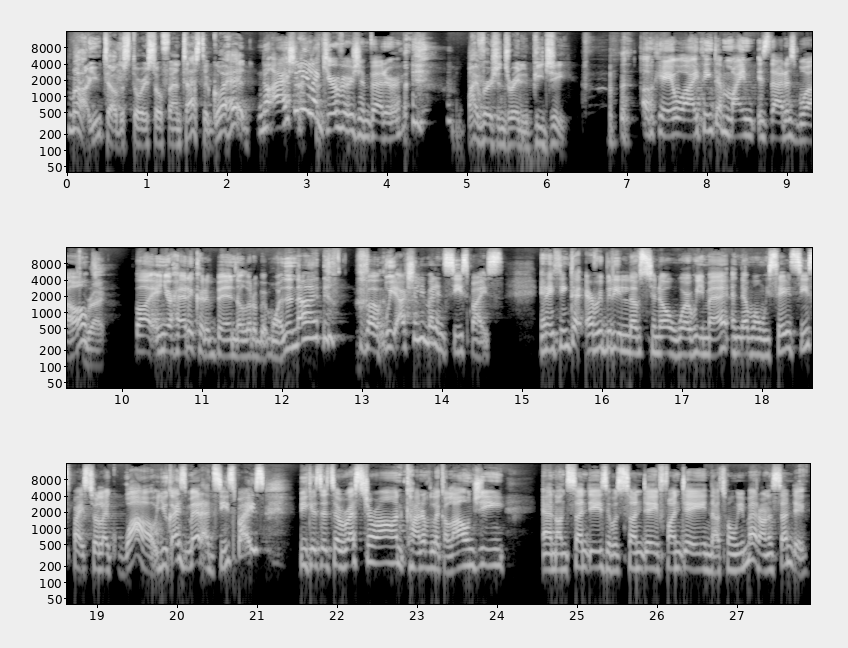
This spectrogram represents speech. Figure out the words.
Wow, you tell the story so fantastic. Go ahead. No, I actually like your version better. My version's rated PG. Okay, well, I think that mine is that as well. Right. But in your head, it could have been a little bit more than that. but we actually met in Seaspice. And I think that everybody loves to know where we met. And then when we say it's Seaspice, they're like, wow, you guys met at Seaspice? Because it's a restaurant, kind of like a loungy. And on Sundays, it was Sunday fun day. And that's when we met on a Sunday.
